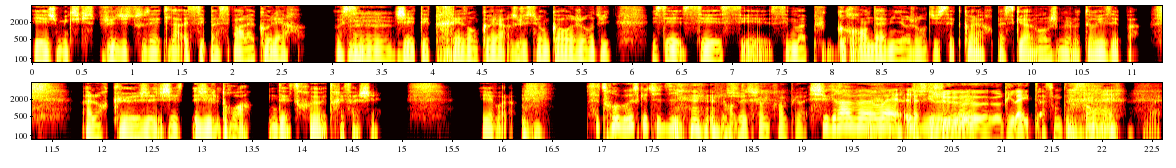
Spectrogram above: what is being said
et je m'excuse plus du tout d'être là c'est passé par la colère aussi hmm. j'ai été très en colère, je le suis encore aujourd'hui. Mais c'est c'est c'est c'est ma plus grande amie aujourd'hui cette colère parce qu'avant je me l'autorisais pas. Alors que j'ai j'ai j'ai le droit d'être euh, très fâché. Et voilà. C'est trop beau ce que tu dis. Je suis en train de pleurer. Je suis grave, euh, ouais. Parce que je relate à 100%. Ouais. Ouais.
